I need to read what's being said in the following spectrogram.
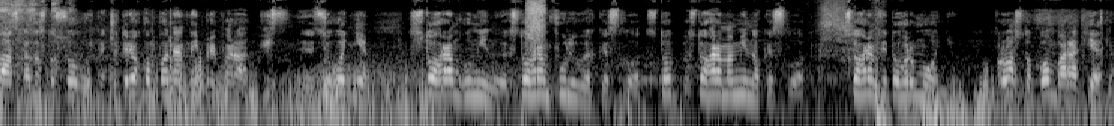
Будь ласка, застосовуйте. Чотирьохкомпонентний препарат. 200, е, сьогодні 100 грам гумінових, 100 грам фульових кислот, 100, 100 грам амінокислот, 100 грам фітогормонів. Просто бомба ракета.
